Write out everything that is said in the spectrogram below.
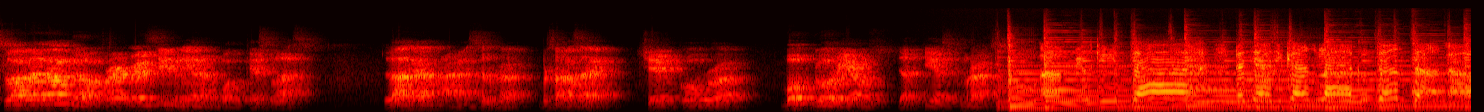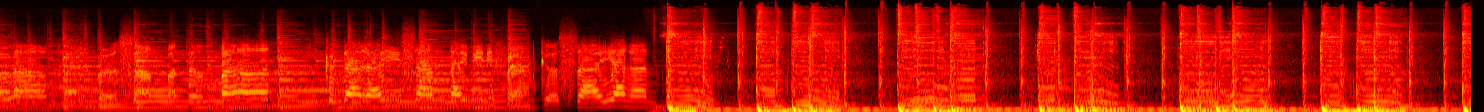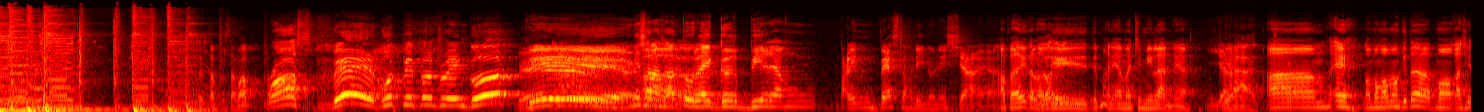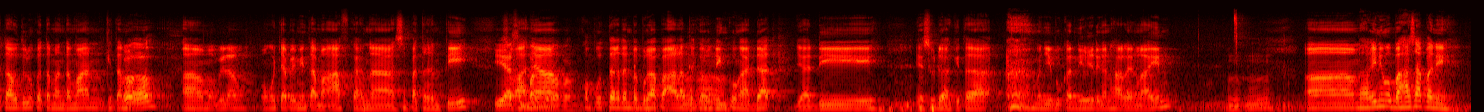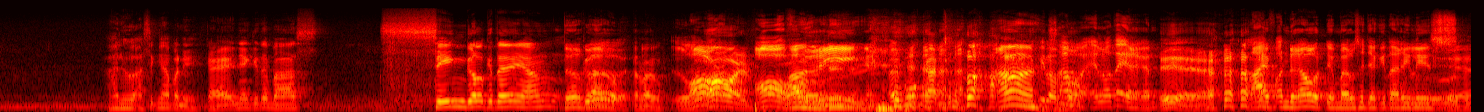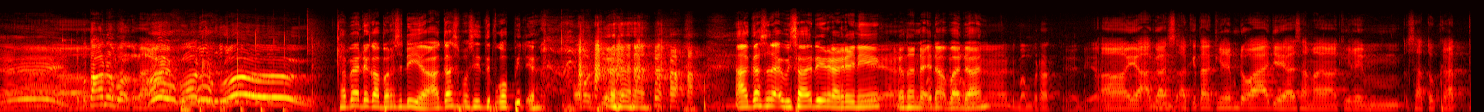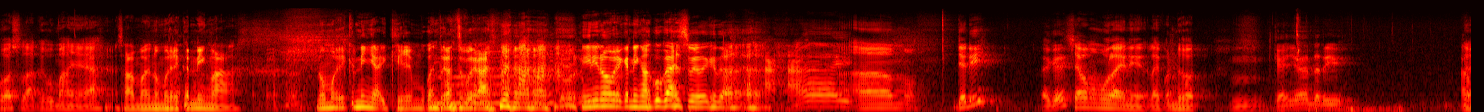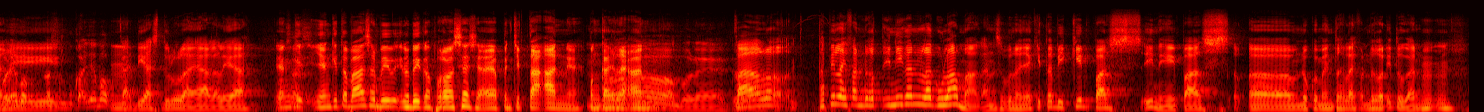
Selamat datang dalam frekuensi penyiaran podcast Las. Laga Anak Sebra bersama saya, Chef Cobra, Bob Glorious, dan Tias Meras. Ambil gitar dan nyanyikan lagu tentang alam Bersama teman Kendarai santai minivan kesayangan bersama Pros Beer, good people drink good. Bir. Ini salah satu lager bir yang paling best lah di Indonesia ya. Apalagi kalau Yoi. ditemani sama cemilan ya. Iya. Ya. Em, eh ngomong-ngomong kita mau kasih tahu dulu ke teman-teman kita mau, Oh, oh. eh, mau bilang mau ngucapin minta maaf karena sempat terhenti Iya, sempat soalnya beberapa- komputer dan beberapa alat recordingku ngadat jadi ya sudah kita menyibukkan diri dengan hal yang lain. Em, hari ini mau bahas apa nih? Aduh, asiknya apa nih? Kayaknya kita bahas single kita yang Terbaru. ke- terbaru. Lord of the Oh, Ring. Eh bukan. Ah, Film Sama. LOTR kan? Iya. Live on the road yang baru saja kita rilis. Iya. Tepuk tangan dong, Live on the road. Tapi ada kabar sedih ya, Agas positif covid ya. Oh. Agas tidak bisa hadir hari ini Iya, karena tidak enak badan. Demam berat ya dia. Eh, ya agak kita kirim doa aja ya sama kirim satu krat pros lah ke rumahnya ya. Sama nomor rekening lah. Nomor rekening ya kirim bukan transferan. ini nomor rekening aku guys. Gitu. Hai. Em, jadi Oke. siapa mau mulai nih live on the road? Hmm, kayaknya dari Ah, boleh, Dari- Bob? Langsung buka aja, Bob. Kak Dias dulu lah ya kali ya. Yang ki- yang kita bahas lebih lebih ke proses ya, ya penciptaan ya, pengkaryaan. Oh, boleh. Tuh. Kalau tapi live the road ini kan lagu lama kan sebenarnya kita bikin pas ini pas em, dokumenter live the road itu kan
